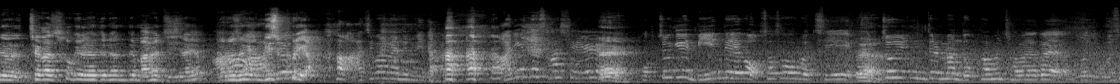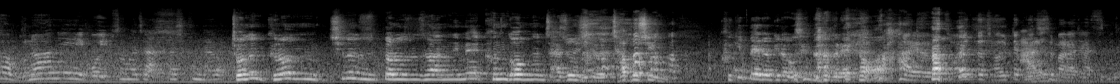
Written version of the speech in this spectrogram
저 제가 소개를 해드렸는데 마음에 드시나요? 변호사계 아, 미스 아주- 코리아. 아, 아주 마음에 듭니다. 아니 근데 사실 네. 법조계 미인대회가 없어서 그렇지 네. 법조인들만 놓고 하면 저희가 뭐, 무사 무난히 뭐 입성하지 않을까 싶은데요. 저는 그런 신은숙 변호사님의 근거 없는 자존심, 자부심 그게 매력이라고 생각을 해요. 아유 저희 또 절대 아니. 거짓말하지 않습니다.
